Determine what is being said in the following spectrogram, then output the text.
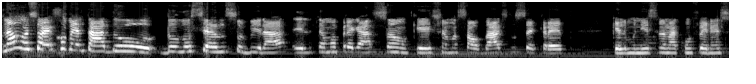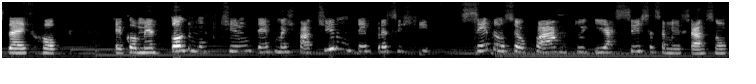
Não, eu só ia comentar do, do Luciano Subirá. Ele tem uma pregação que chama Saudade do Secreto, que ele ministra na conferência da F-Hop. Recomendo todo mundo que tire um tempo, mas de fato, tira um tempo para assistir. Senta no seu quarto e assista essa ministração.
